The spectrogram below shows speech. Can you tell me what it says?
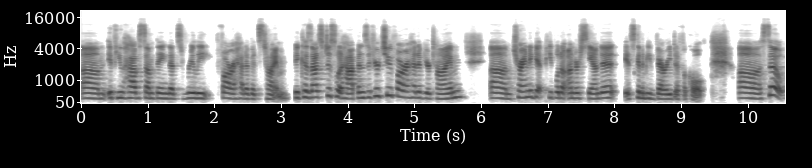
Um, if you have something that's really far ahead of its time, because that's just what happens if you're too far ahead of your time. Um, trying to get people to understand it, it's going to be very difficult. Uh, so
